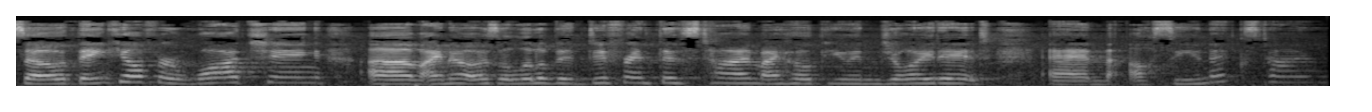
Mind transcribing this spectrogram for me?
So thank y'all for watching. Um, I know it was a little bit different this time. I hope you enjoyed it and I'll see you next time.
